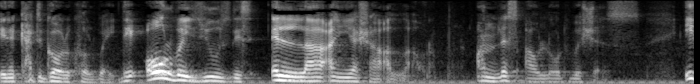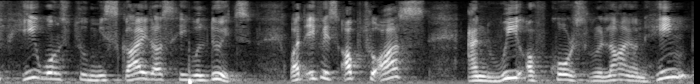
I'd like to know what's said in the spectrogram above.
in a categorical way. They always use this illa an yasha Allah unless our Lord wishes. If He wants to misguide us, He will do it. But if it's up to us, and we of course rely on Him,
